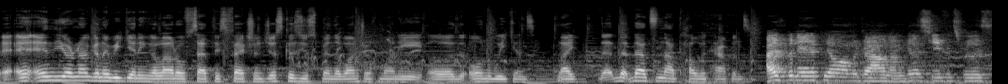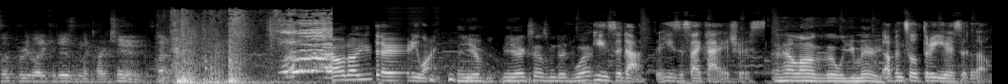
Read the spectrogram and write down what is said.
and you're not gonna be getting a lot of satisfaction just because you spend a bunch of money uh, on weekends. Like th- th- that's not how it happens. I have banana peel on the ground. I'm gonna see if it's really slippery like it is in the cartoon. How old are you? 31. And your, your ex-husband did what? He's a doctor. He's a psychiatrist. And how long ago were you married? Up until three years ago.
